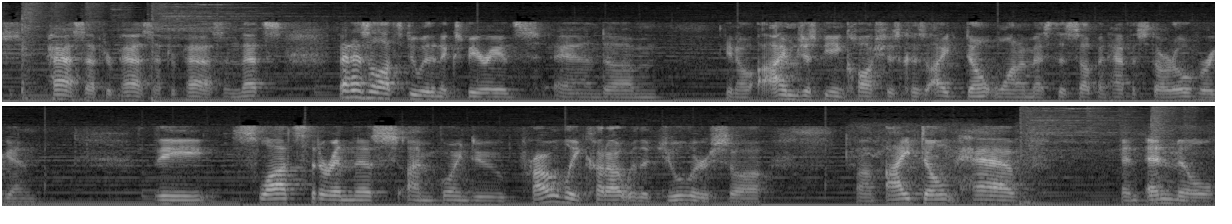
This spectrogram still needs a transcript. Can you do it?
just pass after pass after pass, and that's that has a lot to do with an experience, and um, you know, I'm just being cautious because I don't want to mess this up and have to start over again. The slots that are in this I'm going to probably cut out with a jeweler's saw. Um, I don't have an end mill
